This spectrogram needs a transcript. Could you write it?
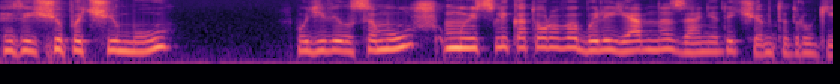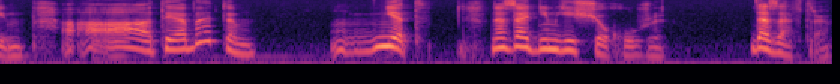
«Это еще почему?» — удивился муж, мысли которого были явно заняты чем-то другим. «А, -а ты об этом?» Нет, на заднем еще хуже. До завтра.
